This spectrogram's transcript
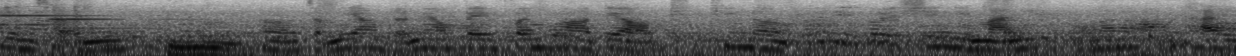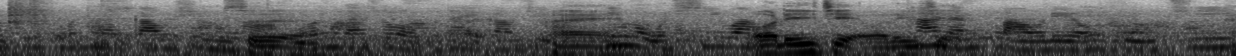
变成嗯。呃怎么样的那样被分化掉，听了心里蛮蛮不太不太高兴的。我应该说我不太高兴，因为我希望我理解我理解。他能保留古迹，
